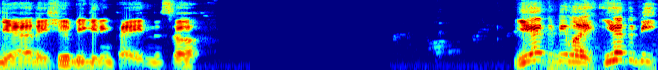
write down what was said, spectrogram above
Yeah, they should be getting paid and stuff. You have to be like, you have to be.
